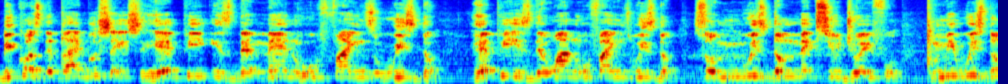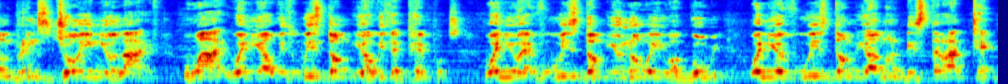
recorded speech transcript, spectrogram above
because the Bible says, Happy is the man who finds wisdom. Happy is the one who finds wisdom. So, wisdom makes you joyful. Me, wisdom brings joy in your life. Why? When you are with wisdom, you are with a purpose. When you have wisdom, you know where you are going. When you have wisdom, you are not distracted.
